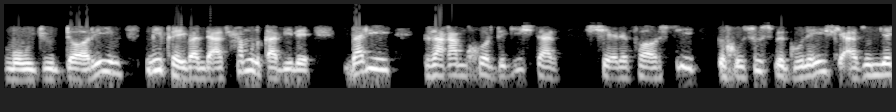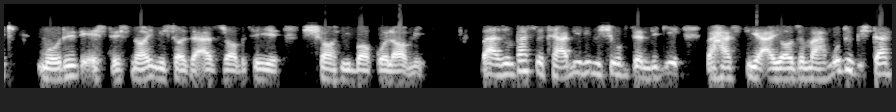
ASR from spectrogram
موجود داریم میپیونده از همون قبیله. ولی رقم خوردگیش در شعر فارسی به خصوص به گونه است که از اون یک مورد استثنایی می‌سازه از رابطه شاهی با غلامی. از اون پس به تعبیری میشه گفت زندگی و هستی عیاز و محمود رو بیشتر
